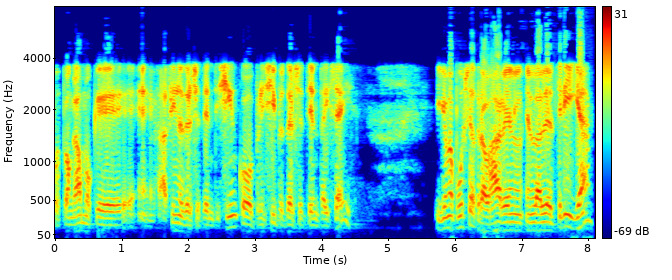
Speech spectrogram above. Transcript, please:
pues pongamos que eh, a fines del 75 o principios del 76. Y yo me puse a trabajar en, en la letrilla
